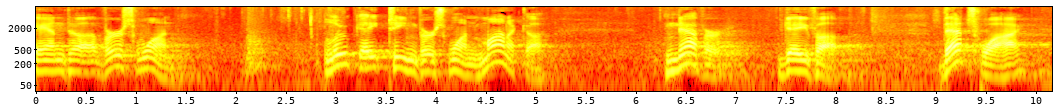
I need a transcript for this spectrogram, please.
and uh, verse 1. Luke 18, verse 1. Monica never gave up. That's why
